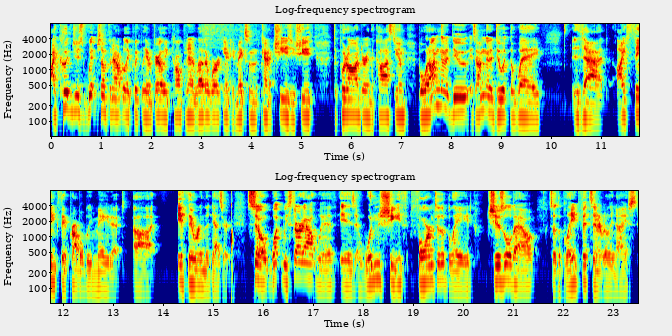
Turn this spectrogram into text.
I could just whip something out really quickly. I'm fairly competent at leather working. I could make some kind of cheesy sheath to put on during the costume. But what I'm gonna do is I'm gonna do it the way that I think they probably made it. Uh, if they were in the desert. So what we start out with is a wooden sheath formed to the blade, chiseled out so the blade fits in it really nice.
